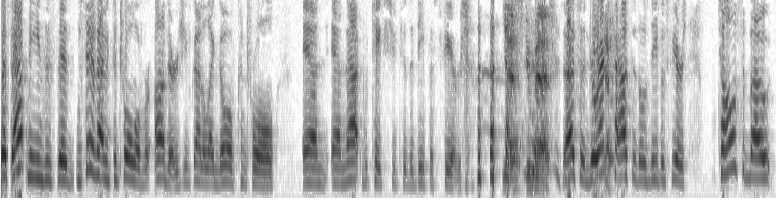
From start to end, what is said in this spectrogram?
What that means is that instead of having control over others, you've got to let go of control and and that takes you to the deepest fears. yes, you bet. That's a direct path to those deepest fears. Tell us about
